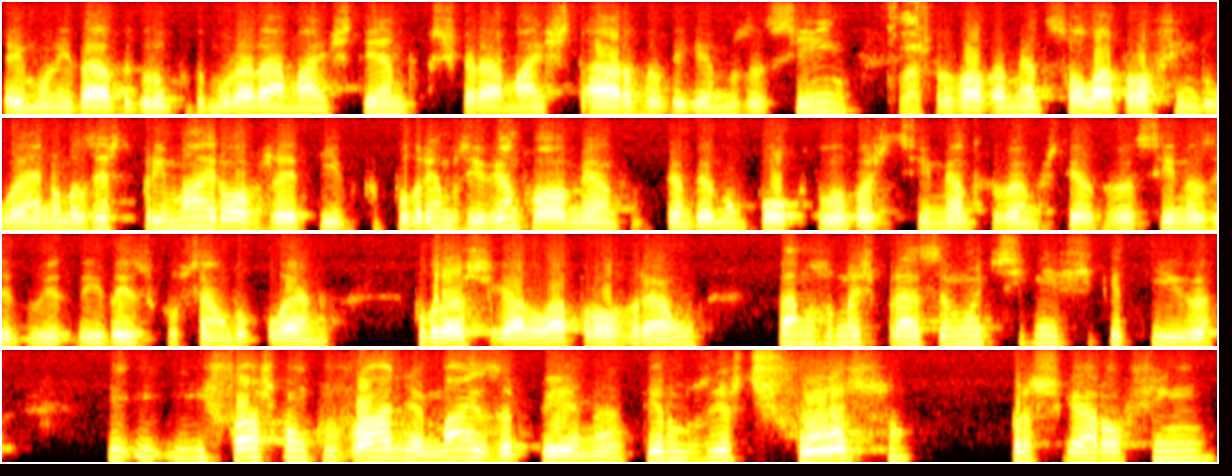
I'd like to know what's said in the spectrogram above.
a imunidade de grupo demorará mais tempo, que chegará mais tarde, digamos assim, claro. provavelmente só lá para o fim do ano, mas este primeiro objetivo, que poderemos eventualmente, dependendo um pouco do abastecimento que vamos ter de vacinas e, do, e da execução do plano, poderá chegar lá para o verão, dá-nos uma esperança muito significativa. E, e faz com que valha mais a pena termos este esforço para chegar ao fim,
